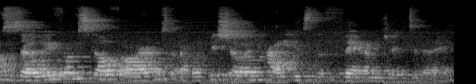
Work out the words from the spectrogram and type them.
I'm Zoe from Stealth Arms and I'm going to be showing you how to use the Phantom Jig today.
